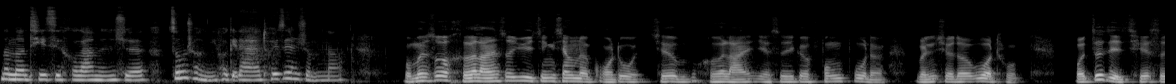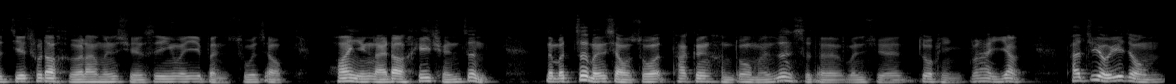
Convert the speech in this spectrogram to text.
那么提起荷兰文学，宗成你会给大家推荐什么呢？我们说荷兰是郁金香的国度，其实荷兰也是一个丰富的文学的沃土。我自己其实接触到荷兰文学是因为一本书叫《欢迎来到黑泉镇》。那么这本小说它跟很多我们认识的文学作品不太一样，它具有一种。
